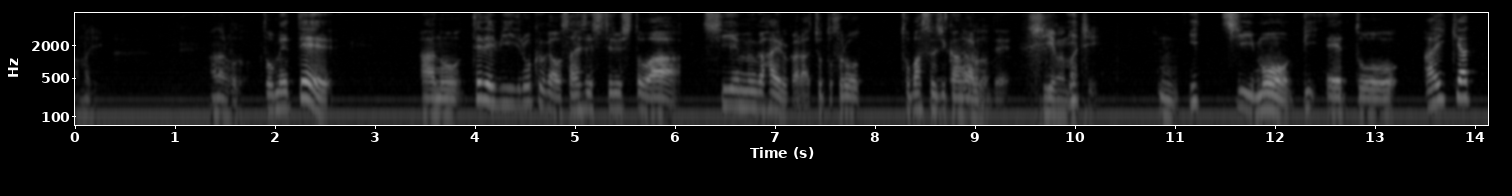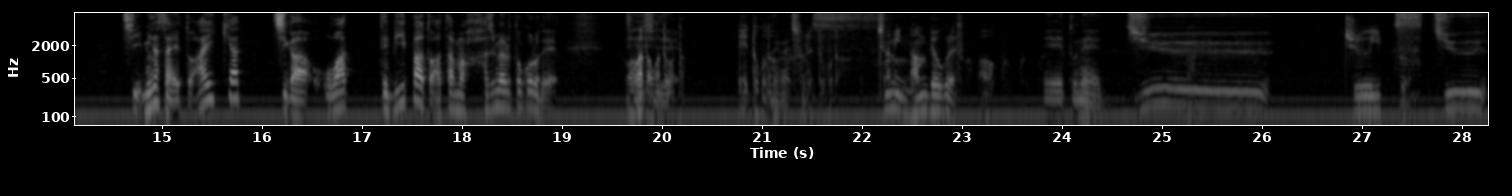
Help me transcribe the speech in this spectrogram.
あ、マジあ、なるほど。止めて、あの、テレビ録画を再生してる人は CM が入るから、ちょっとそれを飛ばす時間があるので、CM 待ち。うん、イッチも、ビえっ、と、アイキャッチ、皆さん、えっ、と、アイキャッチが終わって、B パート頭始まるところで、わかったわかったわかった。え、どこだ？それどこだ？ちなみに何秒ぐらいですか？あ、こえっ、とね、10、11分。10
